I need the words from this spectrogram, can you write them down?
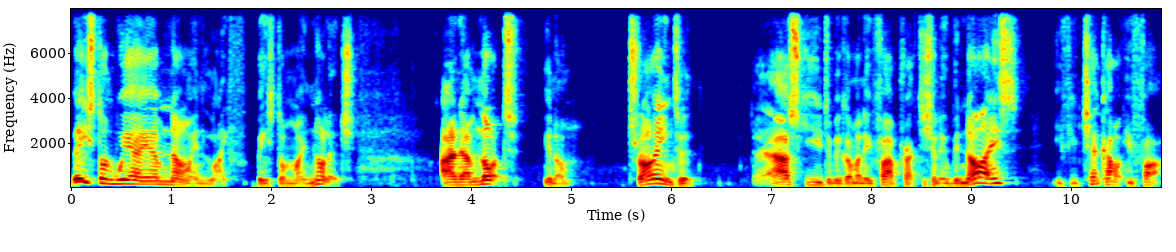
based on where I am now in life, based on my knowledge. And I'm not, you know, trying to ask you to become an IFA practitioner. It would be nice if you check out IFA.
